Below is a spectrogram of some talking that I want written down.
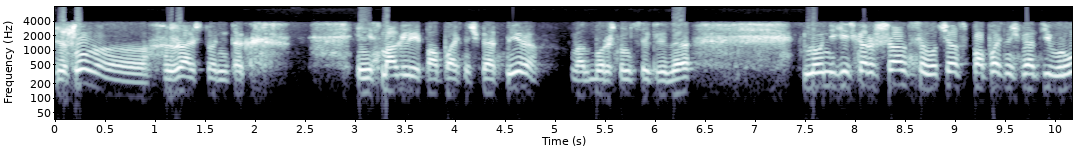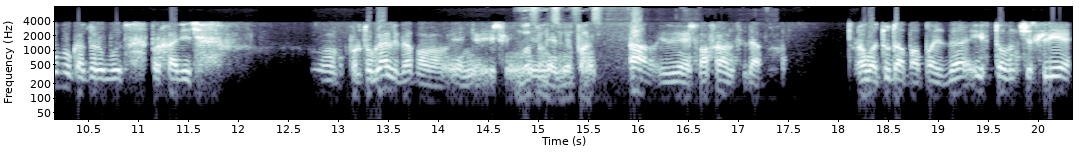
Безусловно, жаль, что они так и не смогли попасть на чемпионат мира в отборочном цикле, да. Но у них есть хороший шанс вот сейчас попасть на чемпионат Европы, который будет проходить в Португалии, да, по-моему, я не, если во Франции, во Франции. А, извиняюсь, во Франции, да вот туда попасть, да, и в том числе,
